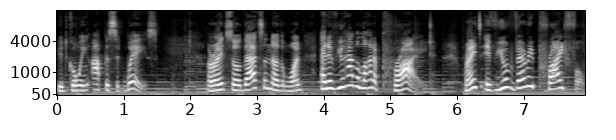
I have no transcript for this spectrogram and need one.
you're going opposite ways. All right, so that's another one. And if you have a lot of pride, right? If you're very prideful,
